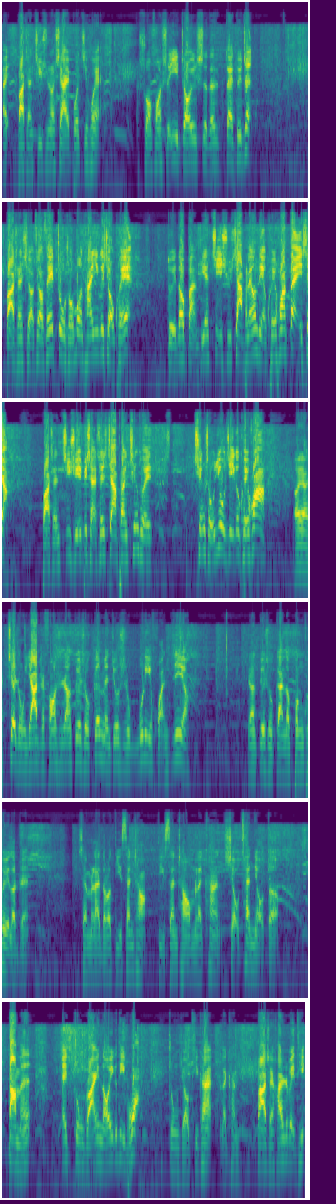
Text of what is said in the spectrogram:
哎，巴山继续让下一波机会，双方是一招一式的在对阵。巴山小跳 C，重手梦弹一个小葵，怼到板边，继续下盘两点葵花带一下，巴山继续一笔闪身，下盘轻腿，轻手又接一个葵花，哎呀，这种压制方式让对手根本就是无力还击啊，让对手感到崩溃了，真。下面来到了第三场，第三场我们来看小菜鸟的大门，哎，重爪一挠一个地坡，重脚踢开，来看八神还是被踢，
